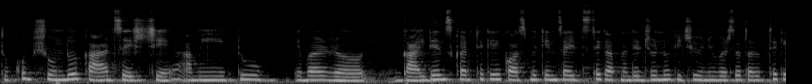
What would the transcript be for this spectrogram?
তো খুব সুন্দর কার্ডস এসছে, আমি একটু এবার গাইডেন্স কার্ড থেকে কসমিক ইনসাইটস থেকে আপনাদের জন্য কিছু ইউনিভার্সের তরফ থেকে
